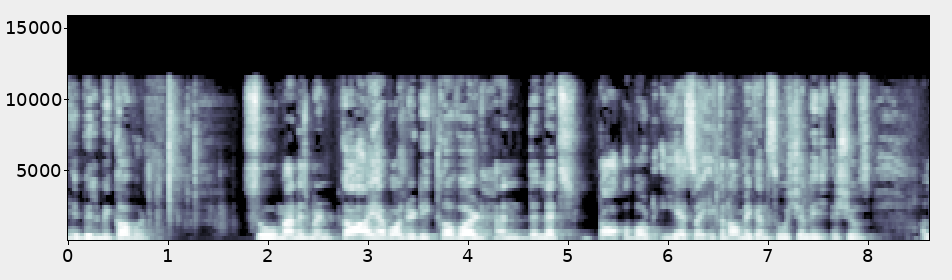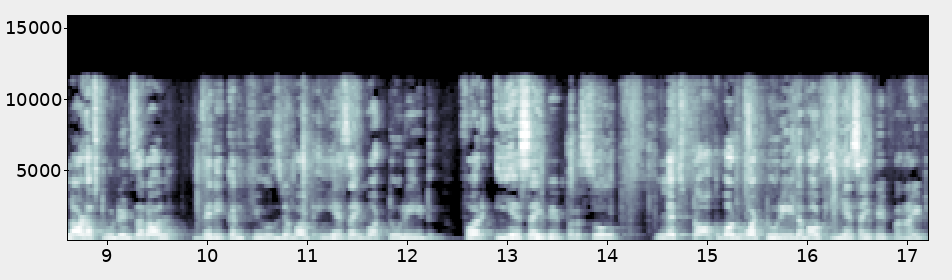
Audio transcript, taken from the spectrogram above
it will be covered so management ka I have already covered and the, let's talk about ESI, economic and social issues. A lot of students are all very confused about ESI, what to read for ESI paper. So let's talk about what to read about ESI paper, right?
